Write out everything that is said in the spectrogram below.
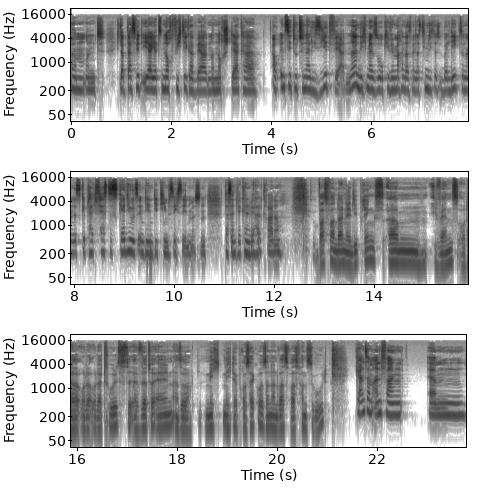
Ähm, und ich glaube, das wird eher jetzt noch wichtiger werden und noch stärker auch institutionalisiert werden. Ne? Nicht mehr so, okay, wir machen das, wenn das Team sich das überlegt, sondern es gibt halt feste Schedules, in denen die Teams sich sehen müssen. Das entwickeln wir halt gerade. Was waren deine Lieblings-Events ähm, oder, oder, oder Tools äh, virtuellen? Also nicht, nicht der Prosecco, sondern was, was fandst du gut? Ganz am Anfang ähm,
